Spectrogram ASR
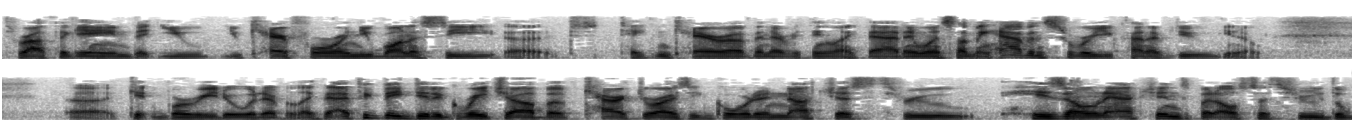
throughout the game that you you care for and you want to see uh, taken care of and everything like that. And when something happens to her, you kind of do, you know, uh, get worried or whatever like that. I think they did a great job of characterizing Gordon not just through his own actions, but also through the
